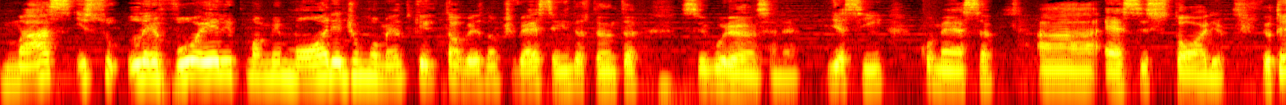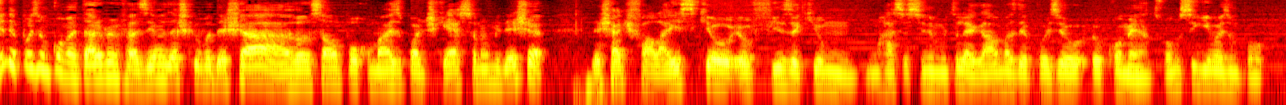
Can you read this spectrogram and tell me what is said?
mas isso levou ele para uma memória de um momento que ele talvez não tivesse ainda tanta segurança, né? E assim começa a, essa história. Eu tenho depois um comentário para fazer, mas acho que eu vou deixar avançar um pouco mais o podcast, só não me deixa deixar de falar isso, que eu, eu fiz aqui um, um raciocínio muito legal, mas depois eu, eu comento. Vamos seguir mais um pouco.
